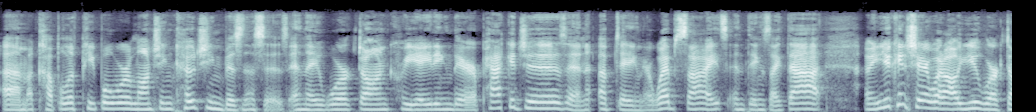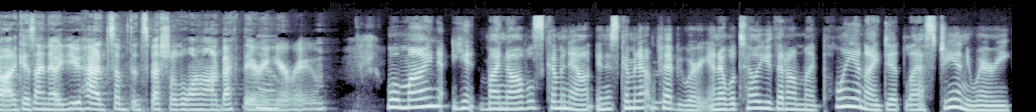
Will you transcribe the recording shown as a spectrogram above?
Um, a couple of people were launching coaching businesses and they worked on creating their packages and updating their websites and things like that. I mean, you can share what all you worked on because I know you had something special going on back there yeah. in your room. Well, mine, my novel's coming out and it's coming out in February. And I will tell you that on my plan I did last January,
